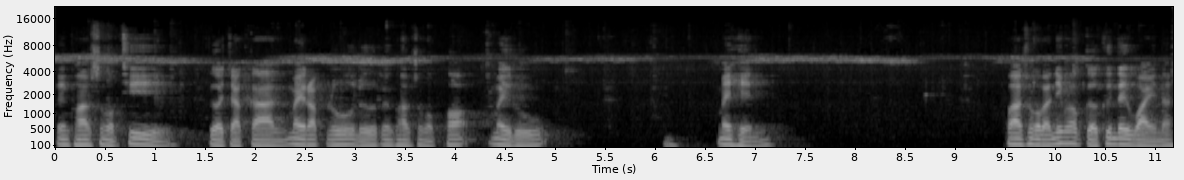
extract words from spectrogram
เป็นความสงบที่เกิดจากการไม่รับรู้หรือเป็นความสงบเพราะไม่รู้ ไม่เห็น ความสงบแบบนี้มันเกิดขึ้นได้ไวนะ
